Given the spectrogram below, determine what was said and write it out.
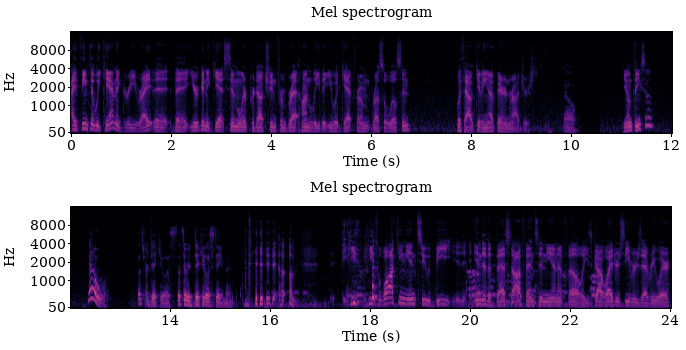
I think that we can agree, right? That that you're going to get similar production from Brett Hundley that you would get from Russell Wilson without giving up Aaron Rodgers. No. You don't think so? No. That's ridiculous. That's a ridiculous statement. he's he's walking into the into the best offense in the NFL. He's got wide receivers everywhere.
